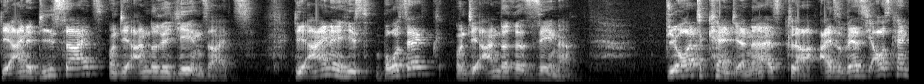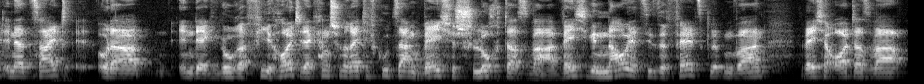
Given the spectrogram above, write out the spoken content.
die eine diesseits und die andere jenseits. Die eine hieß Bosek und die andere Sene. Die Orte kennt ihr, ne? Ist klar. Also wer sich auskennt in der Zeit oder in der Geografie heute, der kann schon relativ gut sagen, welche Schlucht das war, welche genau jetzt diese Felsklippen waren, welcher Ort das war,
